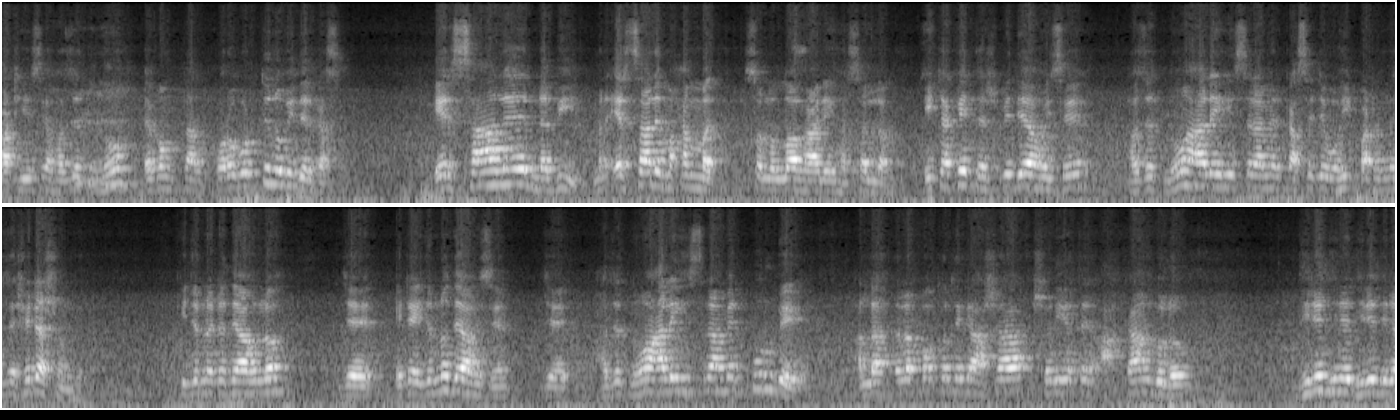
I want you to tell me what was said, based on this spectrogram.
পাঠিয়েছে হজরত নূহ এবং তার পরবর্তী নবীদের কাছে। এরসালে নবী মানে এরসালে মোহাম্মদ সাল্লাহ আলী হাসাল্লাম এটাকে তসবি দেওয়া হয়েছে হজরত নূহ আলী ইসলামের কাছে যে ওহি পাঠানো হয়েছে সেটার সঙ্গে। কি জন্য এটা দেওয়া হলো? যে এটা এই জন্য দেওয়া হয়েছে যে হজরত নোয়া আলী ইসলামের পূর্বে আল্লাহ তালার পক্ষ থেকে আসা শরীয়তের আহকামগুলো ধীরে ধীরে ধীরে ধীরে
